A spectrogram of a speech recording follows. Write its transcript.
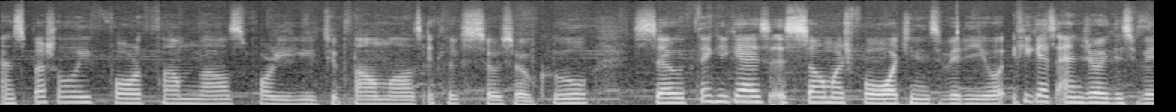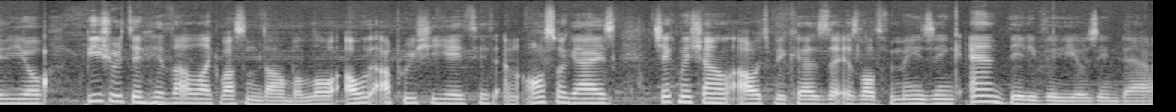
and especially for thumbnails for your youtube thumbnails. It looks so so cool. So thank you guys so much for watching this video. If you guys enjoyed this video be sure to hit that like button down below. I would appreciate it. And also guys check my channel out because there is a lot of amazing and daily videos in there.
